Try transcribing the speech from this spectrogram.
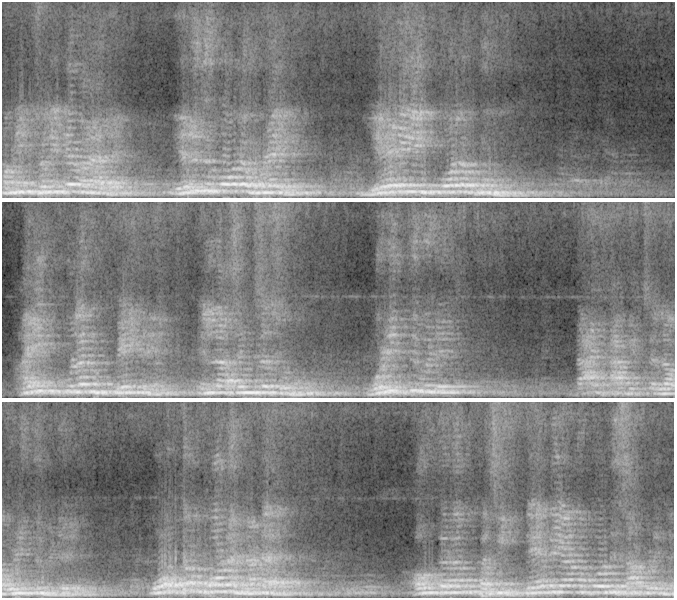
அப்படின்னு சொல்லிட்டே வராது. எருது போல உழை ஏழையை போல உண் ஐம்புலன் பெய்து எல்லா சென்சஸும் ஒழித்து விடு. பேட் ஹேபிட்ஸ் எல்லாம் ஒழித்து விடு. ஓட்டம் போல நட. அவுதலம் பசி தேவையான போது சாப்பிடுங்க.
